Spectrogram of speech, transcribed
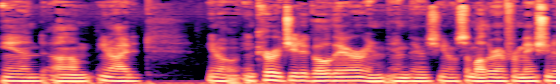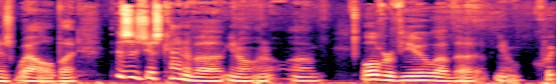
and um, you know I, you know, encourage you to go there, and, and there's you know some other information as well. But this is just kind of a you know an um, overview of the you know quick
